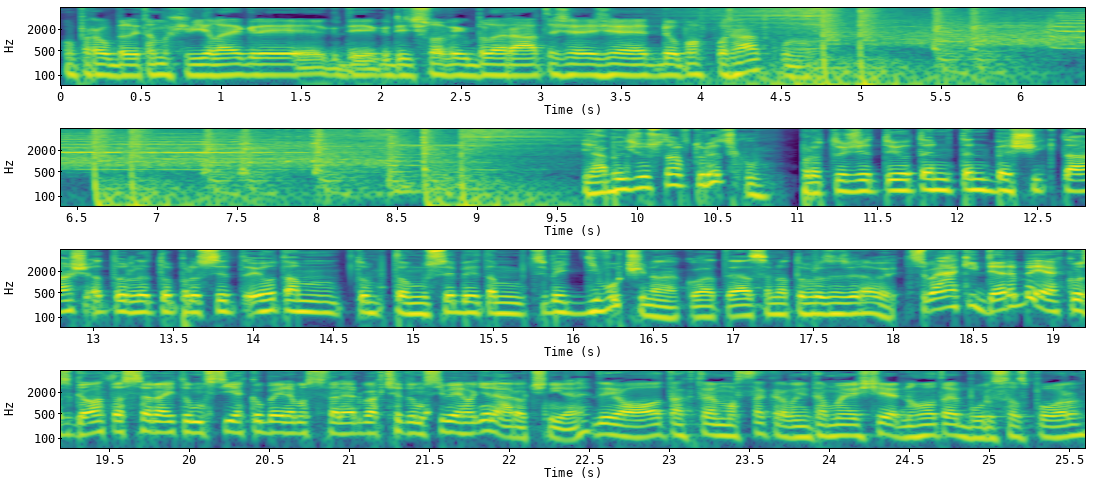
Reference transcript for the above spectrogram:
opravdu byly tam chvíle, kdy, kdy, kdy člověk byl rád, že, že je doma v pořádku, no. Já bych zůstal v Turecku, protože tyjo, ten, ten Bešiktáš a tohle to prostě, jo, tam to, to musí být, tam musí být divočina, jako, a to já jsem na to hrozně zvědavý. Třeba nějaký derby jako z Galatasaray to musí jako být, nebo z Fenerbahce to musí být hodně náročný, ne? Jo, tak to je masakr. Oni tam mají ještě jednoho, to je Bursaspor,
